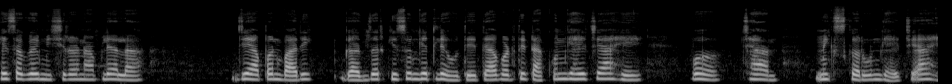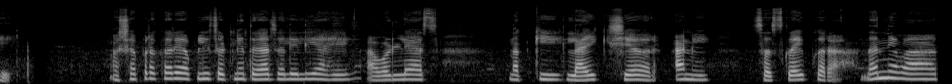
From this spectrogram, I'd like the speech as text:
हे सगळे मिश्रण आपल्याला जे आपण बारीक गाजर किसून घेतले होते त्यावरती टाकून घ्यायचे आहे व छान मिक्स करून घ्यायचे आहे. अशा प्रकारे आपली चटणी तयार झालेली आहे. आवडल्यास नक्की लाईक शेअर आणि सबस्क्राईब करा. धन्यवाद.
